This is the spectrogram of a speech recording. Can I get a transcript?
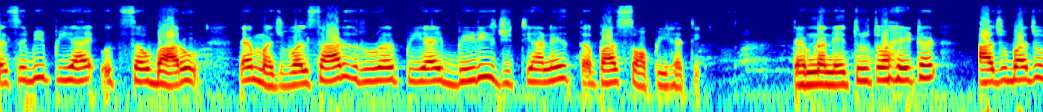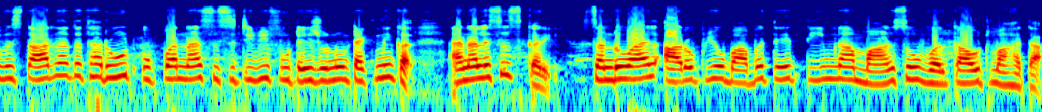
એલસીબી પીઆઈ ઉત્સવ બારોટ તેમજ વલસાડ રૂરલ પીઆઈ બીડી જીત્યાને તપાસ સોંપી હતી. તેમના નેતૃત્વ હેઠળ આજુબાજુ વિસ્તારના તથા રૂટ ઉપરના સીસીટીવી ફૂટેજોનું ટેકનિકલ એનાલિસિસ કરી સંડોવાયેલ આરોપીઓ બાબતે ટીમના માણસો વર્કઆઉટમાં હતા.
